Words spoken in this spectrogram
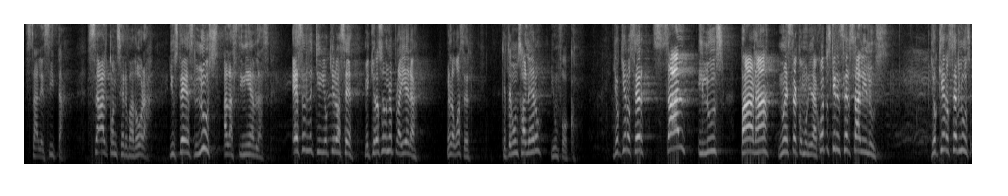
Salecita, sal conservadora. Y usted es luz a las tinieblas. Eso es lo que yo quiero hacer. Me quiero hacer una playera. Me la voy a hacer. Que tenga un salero y un foco. Yo quiero ser sal y luz para nuestra comunidad. ¿Cuántos quieren ser sal y luz? Yo quiero ser luz.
